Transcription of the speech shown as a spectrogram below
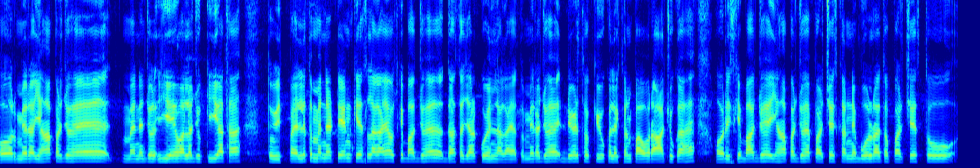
और मेरा यहाँ पर जो है, मैंने जो ये वाला जो किया था तो पहले तो मैंने टेन केस लगाया, उसके बाद जो है दस हज़ार कोइन लगाया। तो मेरा जो है डेढ़ सौ क्यू कलेक्शन पावर आ चुका है और इसके बाद जो है यहाँ पर जो है परचेस करने बोल रहा है तो परचेज़ तो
